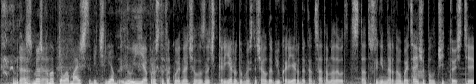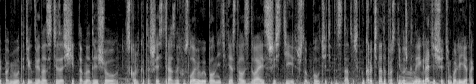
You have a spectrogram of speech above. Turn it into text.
жмешь кнопки, ломаешь себе член. Ну, и я просто такой начал, значит, карьеру, думаю, сначала добью карьеру до конца. Там надо вот статус легендарного бойца еще получить. То есть, э, помимо вот этих 12 защит, там надо еще сколько-то 6 разных условий выполнить. Мне осталось 2 из 6, чтобы получить этот статус. Ну, короче, надо просто немножко ага. наиграть еще. Тем более, я так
